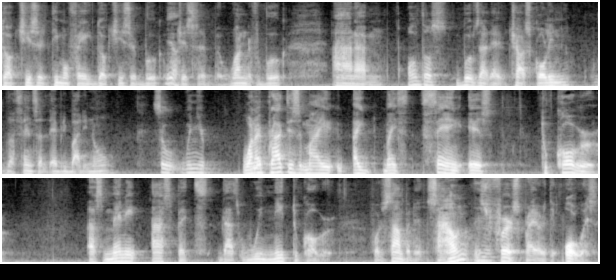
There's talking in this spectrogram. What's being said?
Dokshizer, Timofey Dokshizer book, Yeah. which is a, wonderful book. And um, all those books that uh, Charles Colin, the things that everybody know. So when you're When I practice, my I my thing is to cover as many aspects that we need to cover. For example, the sound is first priority always.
